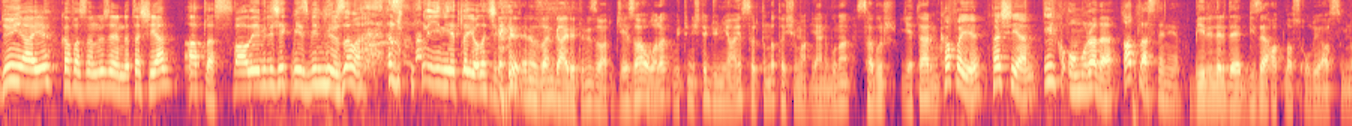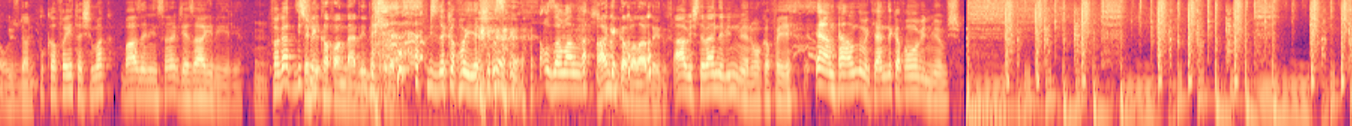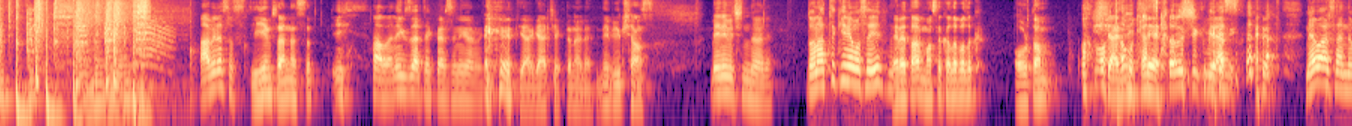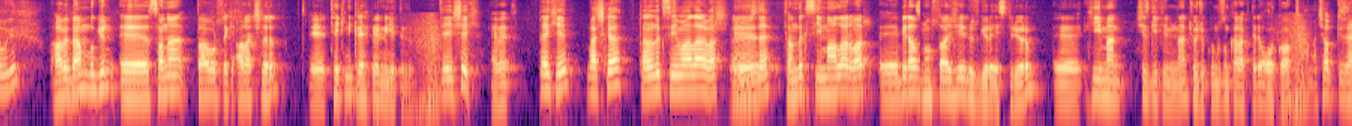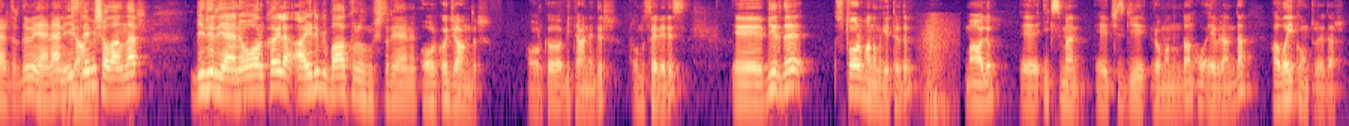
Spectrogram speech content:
Dünyayı kafasının üzerinde taşıyan Atlas. Bağlayabilecek miyiz bilmiyoruz ama en azından iyi niyetle yola çıktık. en azından gayretimiz var. Ceza olarak bütün işte dünyayı sırtında taşıma. Yani buna sabır yeter mi? Kafayı taşıyan ilk omura da Atlas deniyor. Birileri de bize atlas oluyor aslında. O yüzden Bu kafayı taşımak bazen insana ceza gibi geliyor. Fakat bir senin süre kafan neredeydi o sırada? biz de kafayı yaşıyoruz o zamanlar. Hangi kafalardaydın? Abi işte ben de bilmiyorum o kafayı. yani anladın mı? Kendi kafamı bilmiyormuşum. Abi nasılsın? İyiyim sen nasılsın? İyi. Valla ne güzel tekrar seni görmek. evet ya gerçekten öyle. Ne büyük şans. Benim için de öyle. Donattık yine masayı. Evet abi masa kalabalık. Ortam Ortam şenlikli. biraz karışık biraz. ne var sende bugün? Abi ben bugün e, sana Star Wars'taki araçların e, teknik rehberini getirdim. Değişik. Evet. Peki başka tanıdık simalar var E, önümüzde. tanıdık simalar var. E, biraz nostalji rüzgarı estiriyorum. E, He-Man çizgi filminden çocukluğumuzun karakteri Orko. Ama çok güzeldir değil mi yani? Hani Candır. izlemiş olanlar bilir yani. O Orko'yla ayrı bir bağ kurulmuştur yani. Orko candır. Orko bir tanedir. Onu severiz. E, bir de Storm Hanım'ı getirdim. Malum e, X-Men e, çizgi romanından, o evrenden havayı kontrol eder.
